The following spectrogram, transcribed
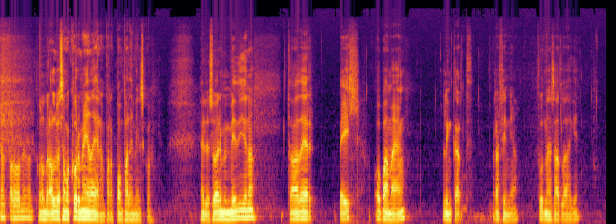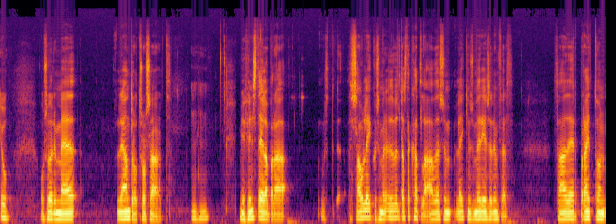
hjálpar honum. Hún er alveg sama hvori megin það er hann bara bombar þeim inn sko. Heyrðu, svo er ég með miðjuna. Það er Bale, Aubameyang Lingard, Rafinha. Þú ert með þess allavega ekki? Jú. Og svo er ég með Leandro Trossard. Mm mér finnst eiginlega bara úst, sá leikur sem er auðveldast að kalla af þessum leikjum sem er í þessar umferð það er Brighton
